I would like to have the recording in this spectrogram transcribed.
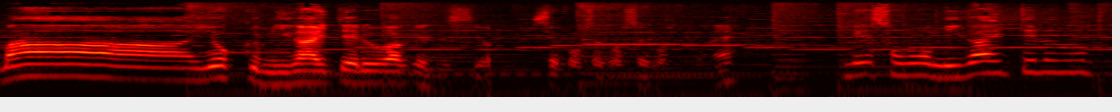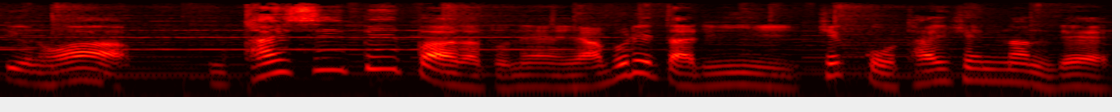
まあ、よく磨いてるわけですよ。せこせこせことね。で、その磨いてるのっていうのは、耐水ペーパーだとね、破れたり、結構大変なんで、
